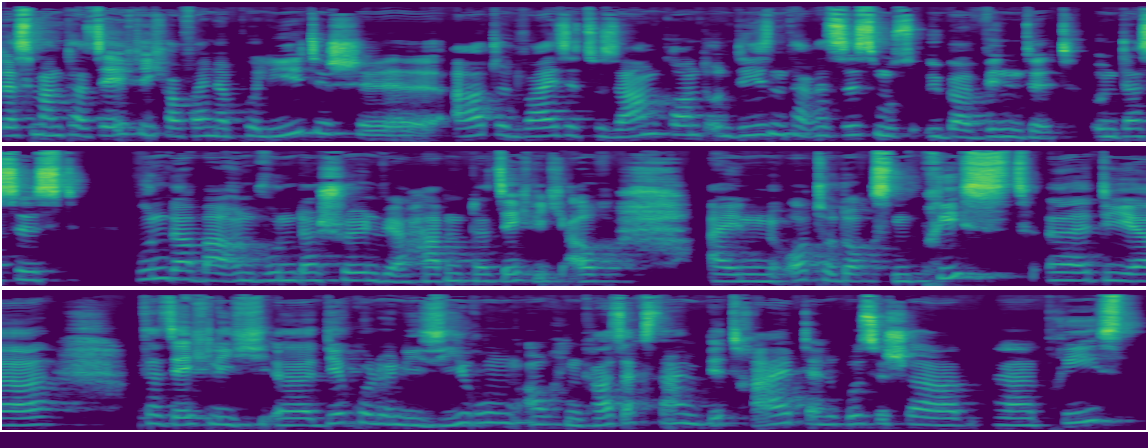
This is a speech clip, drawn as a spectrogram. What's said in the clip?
dass man tatsächlich auf eine politische Art und Weise zusammenkommt und diesen Rassismus überwindet. Und das ist wunderbar und wunderschön. Wir haben tatsächlich auch einen orthodoxen Priest, äh, der tatsächlich äh, Dekolonisierung auch in Kasachstan betreibt, ein russischer äh, Priest.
